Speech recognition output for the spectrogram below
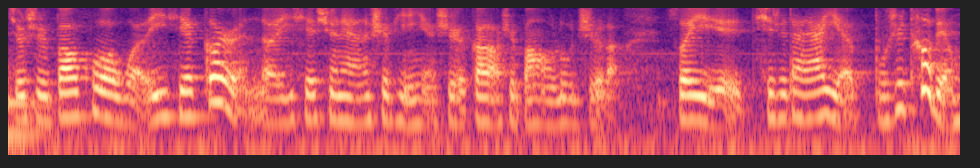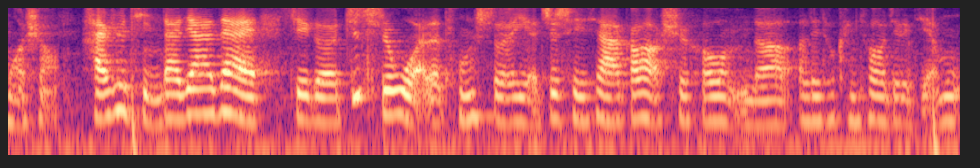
就是包括我的一些个人的一些训练的视频，也是高老师帮我录制的，所以其实大家也不是特别陌生。还是请大家在这个支持我的同时，也支持一下高老师和我们的 A Little Control 这个节目。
